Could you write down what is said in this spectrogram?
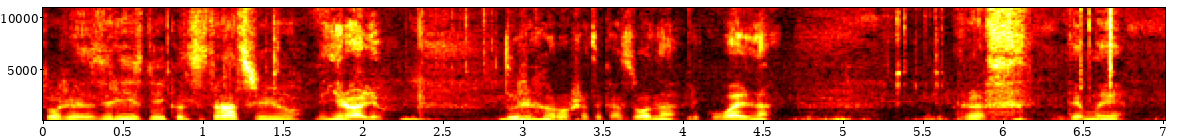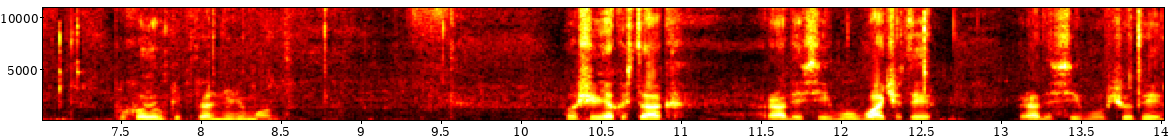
теж з різною концентрацією мінералів. Дуже хороша така зона, лікувальна, якраз де ми проходимо капітальний ремонт. В общем, якось так. Радий всіх був бачити, радий всіх був чути.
